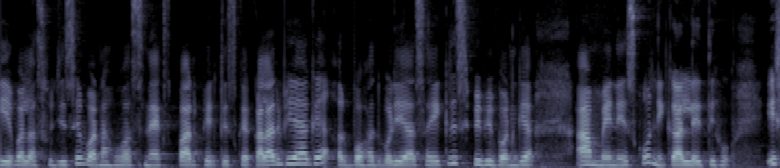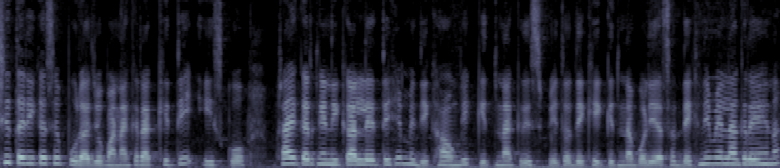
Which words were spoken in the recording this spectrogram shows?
ये वाला सूजी से बना हुआ स्नैक्स परफेक्ट इसका कलर भी आ गया और बहुत बढ़िया सा ये क्रिस्पी भी बन गया। अब मैंने इसको निकाल लेती हूँ। इसी तरीके से पूरा जो बना के रखी थी, इसको फ्राई करके निकाल लेते हैं। मैं दिखाऊँगी कितना क्रिस्पी तो देखिए, कितना बढ़िया सा देखने में लग रहे हैं ना।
